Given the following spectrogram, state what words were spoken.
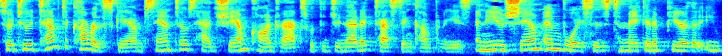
So, to attempt to cover the scam, Santos had sham contracts with the genetic testing companies, and he used sham invoices to make it appear that he,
